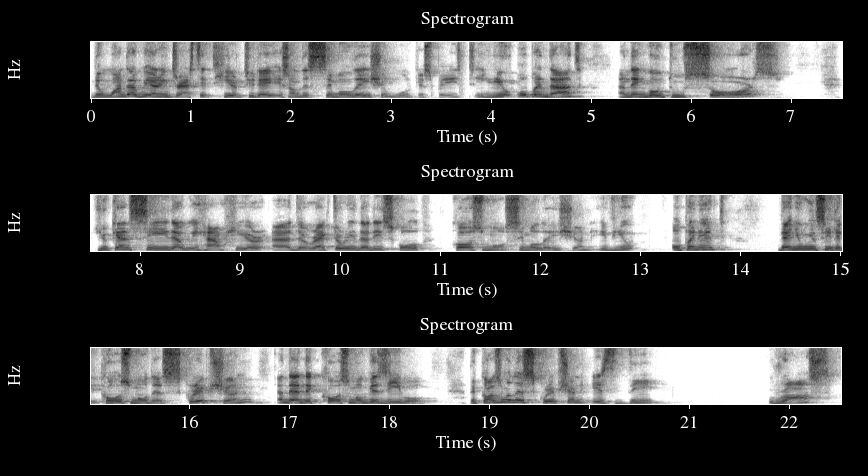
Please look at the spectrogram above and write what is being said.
The one that we are interested here today is on the simulation workspace. If you open that and then go to source, you can see that we have here a directory that is called Cosmos simulation. If you open it, then you will see the Cozmo description and then the Cozmo gazebo. The Cozmo description is the ROS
